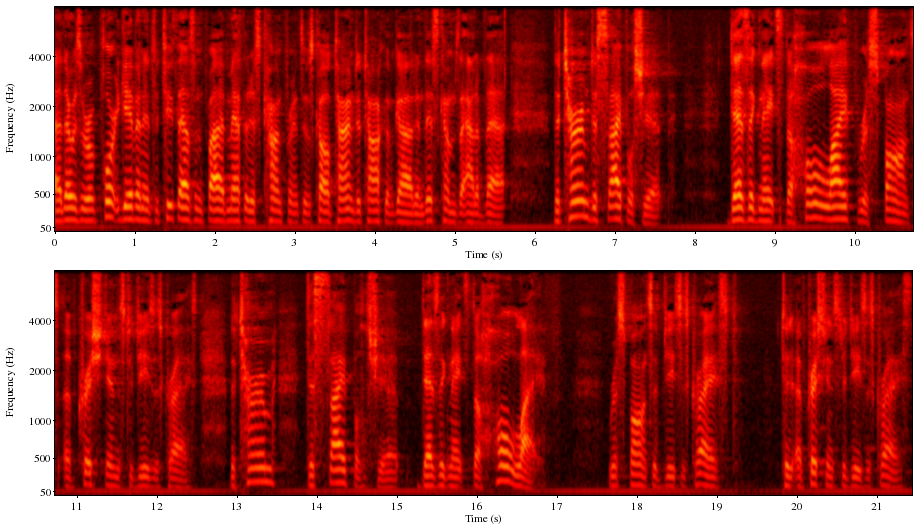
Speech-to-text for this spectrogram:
Uh, there was a report given at the 2005 Methodist Conference. It was called Time to Talk of God, and this comes out of that. The term discipleship designates the whole life response of Christians to Jesus Christ. The term discipleship designates the whole life response of Jesus Christ, to, of Christians to Jesus Christ.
